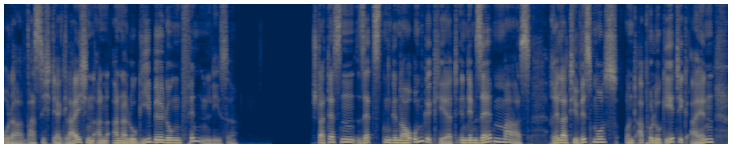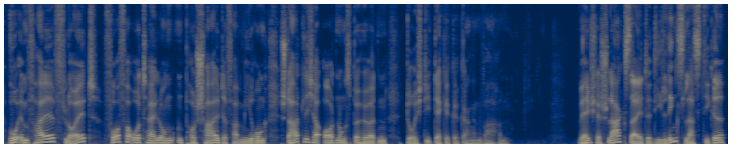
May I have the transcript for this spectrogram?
oder was sich dergleichen an Analogiebildungen finden ließe. Stattdessen setzten genau umgekehrt in demselben Maß Relativismus und Apologetik ein, wo im Fall Floyd Vorverurteilung und Pauschaldiffamierung staatlicher Ordnungsbehörden durch die Decke gegangen waren. Welche Schlagseite die linkslastige,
